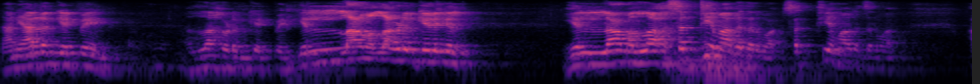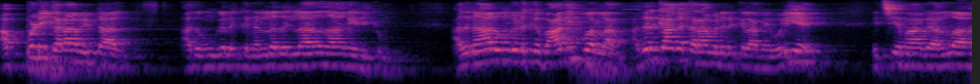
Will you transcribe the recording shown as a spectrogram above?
நான் யாரிடம் கேட்பேன்? அல்லாஹுடன் கேட்பேன். எல்லாம் அல்லாஹுடன் கேளுங்கள். எல்லாம் அல்லாஹ் சத்தியமாக தருவான் சத்தியமாக தருவான். அப்படி தராவிட்டால் அது உங்களுக்கு நல்லதில்லாததாக இருக்கும். அதனால் உங்களுக்கு பாதிப்பு வரலாம். அதற்காக தராமல் இருக்கலாமே ஒளியே நிச்சயமாக அல்லாஹ்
